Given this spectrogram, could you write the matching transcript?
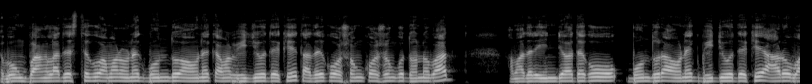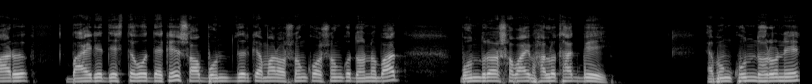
এবং বাংলাদেশ থেকেও আমার অনেক বন্ধু, অনেক আমার ভিডিও দেখে তাদেরকে অসংখ্য অসংখ্য ধন্যবাদ। আমাদের ইন্ডিয়া থেকেও বন্ধুরা অনেক ভিডিও দেখে আরও বাইরের দেশ থেকেও দেখে সব বন্ধুদেরকে আমার অসংখ্য অসংখ্য ধন্যবাদ। বন্ধুরা সবাই ভালো থাকবে। এবং কোন ধরনের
